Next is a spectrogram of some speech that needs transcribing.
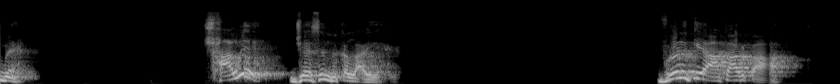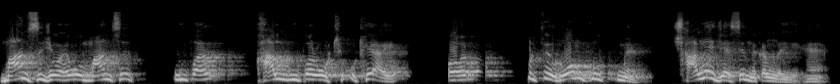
में छाले जैसे निकल आए हैं। वृण के आकार का मांस जो है, वो मांस ऊपर, खाल ऊपर उठ, उठे आए और प्रति रोमकूप में छाले जैसे निकल रहे हैं।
